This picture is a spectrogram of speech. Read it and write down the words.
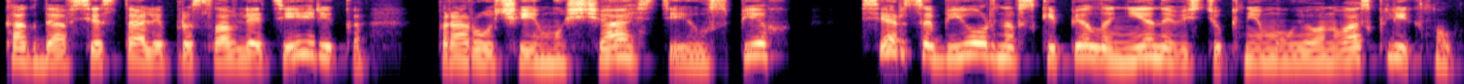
Когда все стали прославлять Эрика, пророча ему счастье и успех, сердце Бьорна вскипело ненавистью к нему, и он воскликнул.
